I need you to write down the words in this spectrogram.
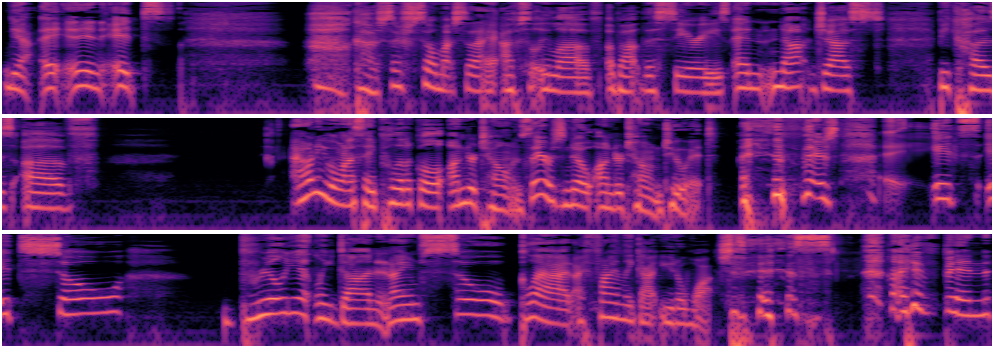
Yeah. And it's, oh gosh, there's so much that I absolutely love about this series and not just because of, I don't even want to say political undertones. There's no undertone to it. There's, it's, it's so brilliantly done. And I am so glad I finally got you to watch this. I have been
